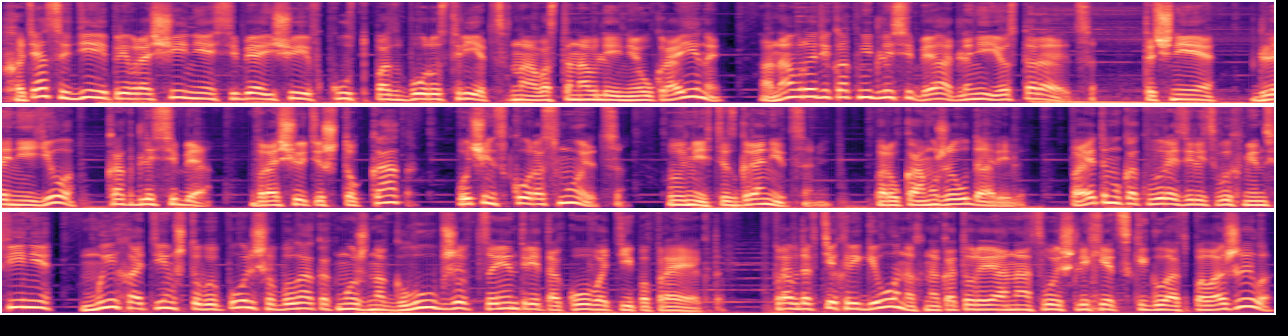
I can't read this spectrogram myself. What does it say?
Хотя с идеей превращения себя еще и в куст по сбору средств на восстановление Украины, она вроде как не для себя, а для нее старается. Точнее, для нее, как для себя. В расчете, что как, очень скоро смоется вместе с границами. По рукам уже ударили. Поэтому, как выразились в их Минфине, мы хотим, чтобы Польша была как можно глубже в центре такого типа проектов. Правда, в тех регионах, на которые она свой шлихетский глаз положила,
